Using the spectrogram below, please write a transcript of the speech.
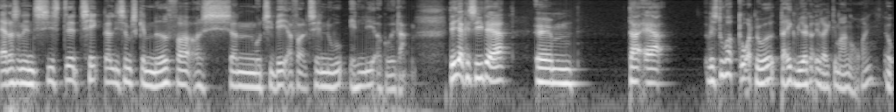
Er der sådan en sidste ting, der ligesom skal med for at sådan motivere folk til nu endelig at gå i gang? Det jeg kan sige, det er, øhm, der er, hvis du har gjort noget, der ikke virker i rigtig mange år, ikke? Jo.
